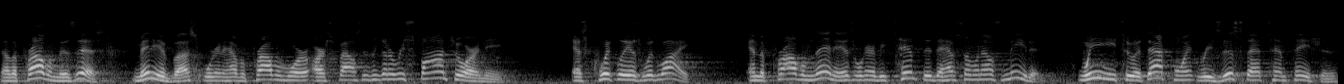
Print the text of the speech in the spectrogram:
Now, the problem is this many of us, we're going to have a problem where our spouse isn't going to respond to our need as quickly as we'd like. And the problem then is we're going to be tempted to have someone else meet it. We need to, at that point, resist that temptation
